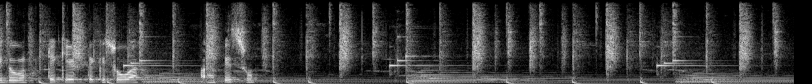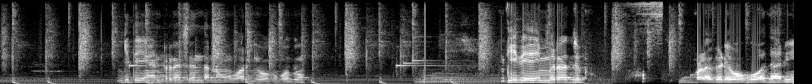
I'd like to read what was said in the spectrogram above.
ಇದು ಟಿಕೆಟ್ ತೆಗೆಸುವ ಆಫೀಸು ಇದೇ ಎಂಟ್ರೆನ್ಸ್ ಇಂದ ನಾವು ಹೊರಗೆ ಹೋಗ್ಬೋದು. ಇದೇ ಮಿರಾಜ್ ಒಳಗಡೆ ಹೋಗುವ ದಾರಿ.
